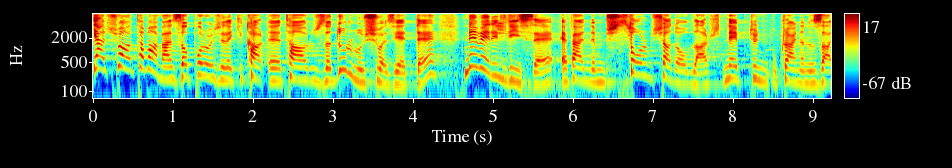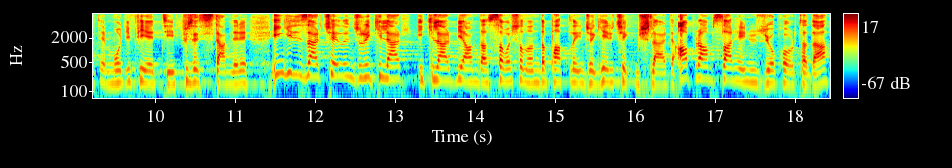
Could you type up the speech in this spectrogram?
yani şu an tamamen Zaporojye'deki kar, e, taarruzda durmuş vaziyette. Ne verildiyse efendim Storm Shadow'lar, Neptün Ukrayna'nın zaten modifiye ettiği füze sistemleri. İngilizler Challenger 2'ler, 2'ler bir anda savaş alanında patlayınca geri çekmişlerdi. Abrams'lar henüz yok ortada.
